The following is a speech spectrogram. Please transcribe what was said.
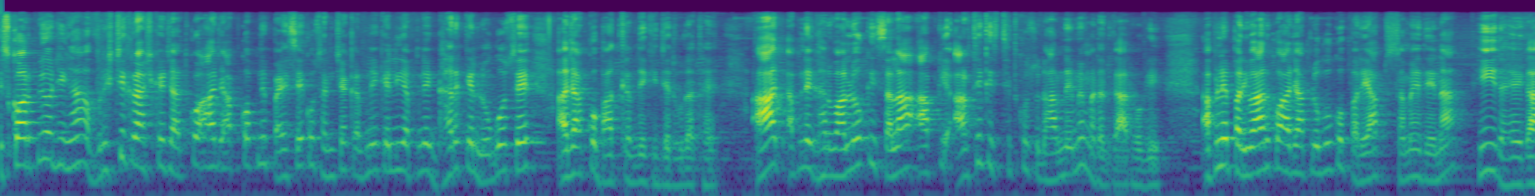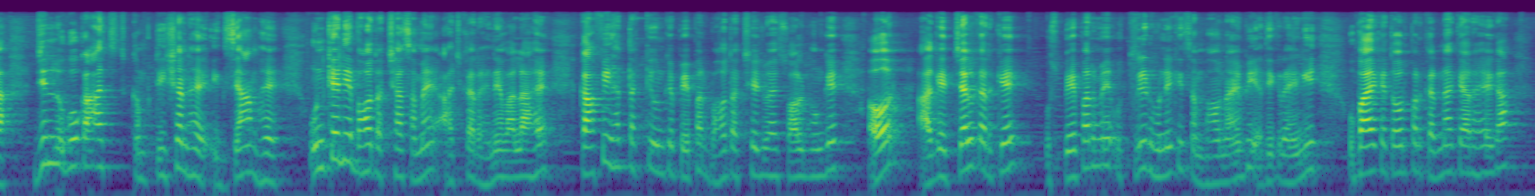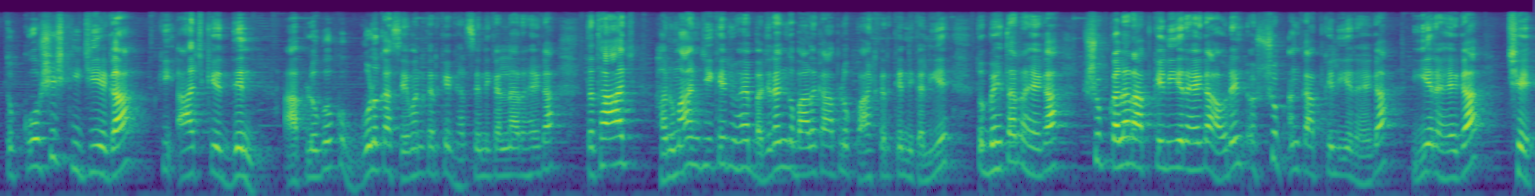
स्कॉर्पियो जी हाँ वृश्चिक राशि के जात को आज आपको अपने पैसे को संचय करने के लिए, अपने घर के लोगों से आज आपको बात करने की ज़रूरत है। आज अपने घर वालों की सलाह आपकी आर्थिक स्थिति को सुधारने में मददगार होगी। अपने परिवार को आज आप लोगों को पर्याप्त समय देना ही रहेगा। जिन लोगों का आज कंपटीशन है, एग्ज़ाम है, उनके लिए बहुत अच्छा समय आज का रहने वाला है। काफ़ी हद तक के उनके पेपर बहुत अच्छे जो है सॉल्व होंगे और आगे चल करके उस पेपर में उत्तीर्ण होने की संभावनाएँ भी अधिक रहेंगी। उपाय के तौर पर करना क्या रहेगा? तो कोशिश कीजिएगा कि आज के दिन आप लोगों को गुड़ का सेवन करके घर से निकलना रहेगा, तथा आज हनुमान जी के जो है बजरंग बाण का आप लोग पाठ करके निकलिए तो बेहतर रहेगा। शुभ कलर आपके लिए रहेगा, ऑरेंज, और शुभ अंक आपके लिए रहेगा, ये रहेगा छः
